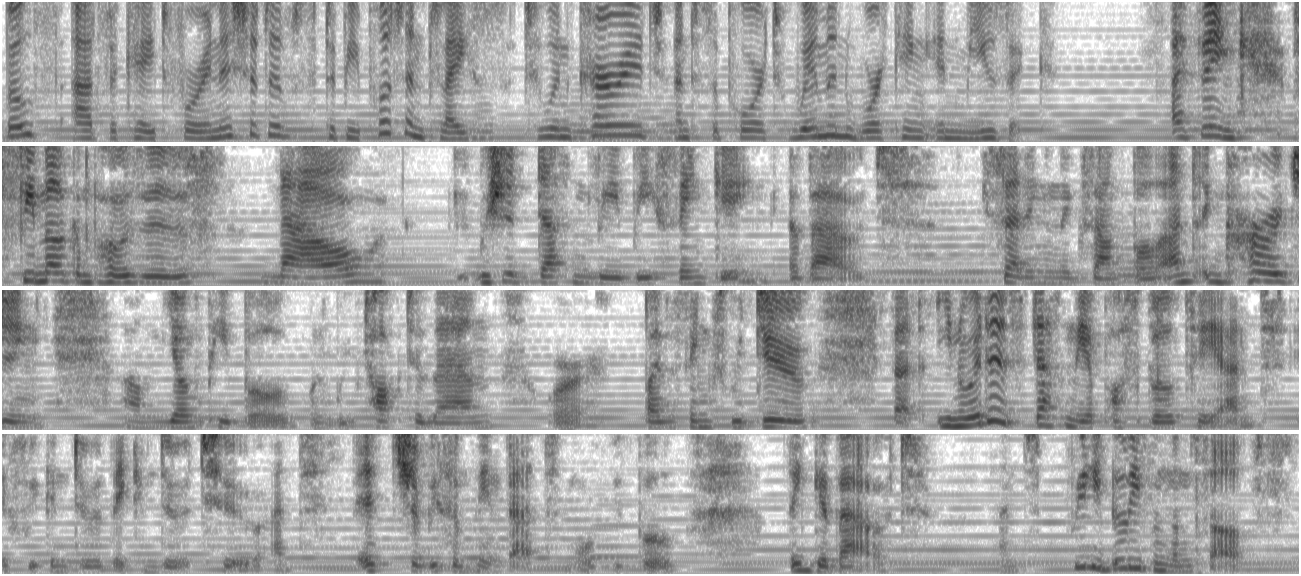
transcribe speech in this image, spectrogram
both advocate for initiatives to be put in place to encourage and support women working in music. I think female composers now, we should definitely be thinking about setting an example and encouraging um, young people when we talk to them or by the things we do that you know it is definitely a possibility and if we can do it they can do it too. And it should be something that more people think about and really believe in themselves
